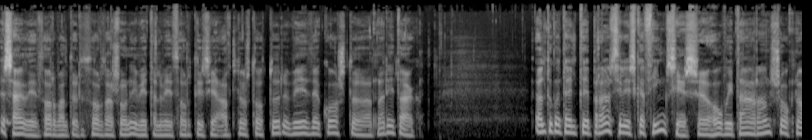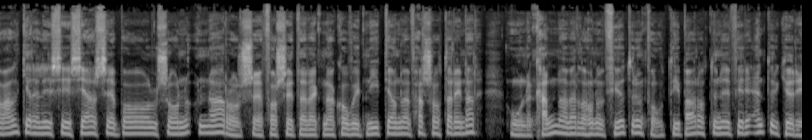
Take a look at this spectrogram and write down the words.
Sagði Þorvaldur Þórðarsson í vital við Þórtísi Arljósdóttur við góðstöðarnar í dag. Öldungadeildi brasilíska þingsins hófi í dag rannsókn á aðgerðalýsi Sjás Bolsonaros fórseta vegna COVID-19 farsóttarinnar. Hún kann að verða honum fjöturum fót í baróttunni fyrir endurkjöri.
